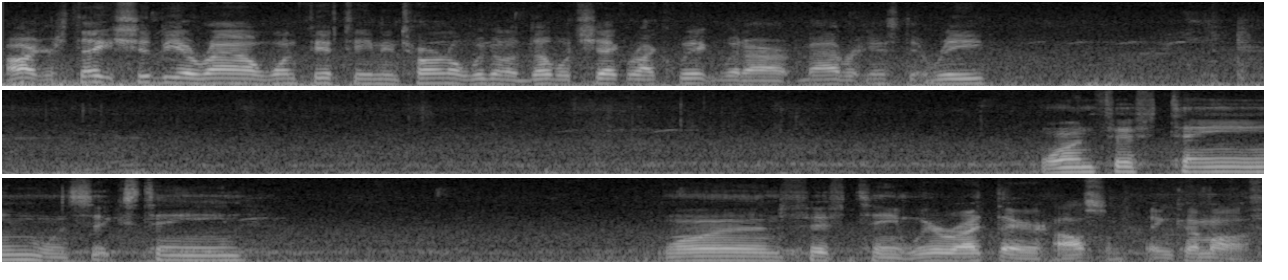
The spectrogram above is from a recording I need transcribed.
All right, your steak should be around 115 internal. We're gonna double check right quick with our Maverick Instant Read. One fifteen, one sixteen, one fifteen. We're right there. Awesome. They can come off.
